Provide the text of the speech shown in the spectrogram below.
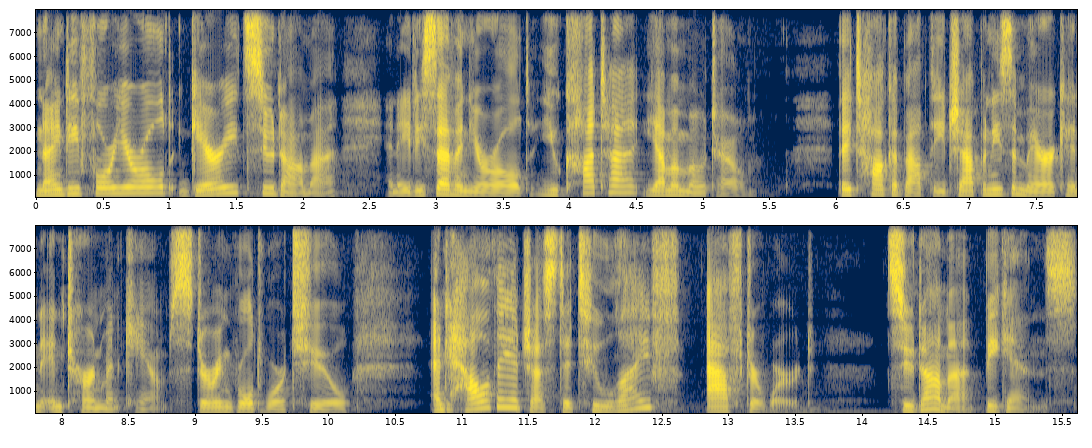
94 year old Gary Tsudama and 87 year old Yutaka Yamamoto. They talk about the Japanese American internment camps during World War II and how they adjusted to life afterward. Tsudama begins.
